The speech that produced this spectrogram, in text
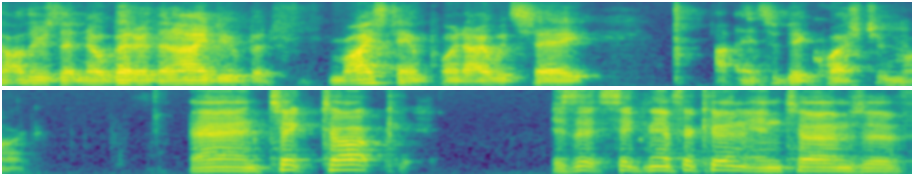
others that know better than I do, but from my standpoint, I would say uh, it's a big question mark. And TikTok, is it significant in terms of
